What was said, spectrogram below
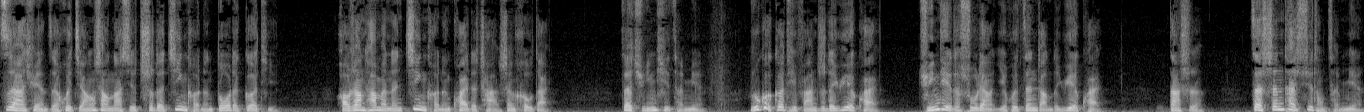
自然选择会奖赏那些吃的尽可能多的个体，好让它们能尽可能快地产生后代。在群体层面，如果个体繁殖的越快，群体的数量也会增长得越快。但是，在生态系统层面，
